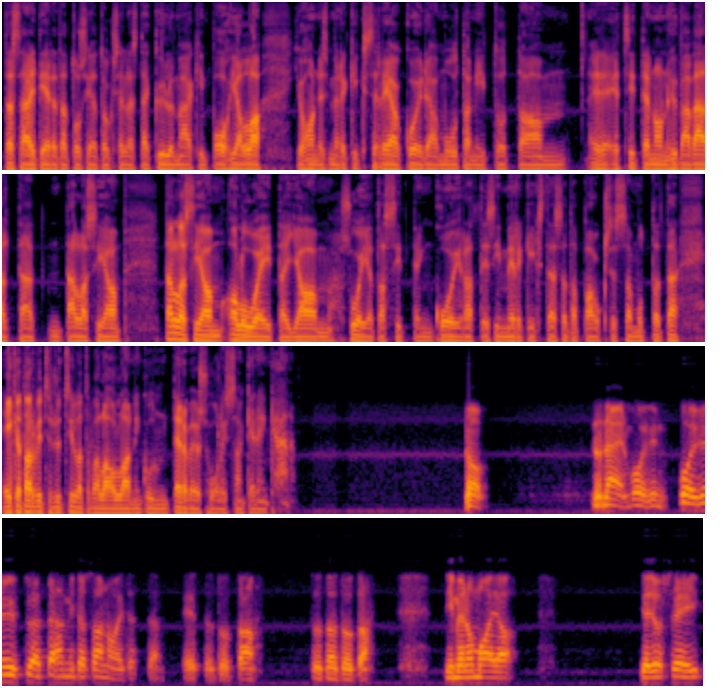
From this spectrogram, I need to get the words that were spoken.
Tässä ei tiedetä tosiaan, että onko siellä sitä kylmääkin pohjalla, johon esimerkiksi reagoidaan muuta, niin tota, että sitten on hyvä välttää tällaisia, tällaisia alueita ja suojata sitten koirat esimerkiksi tässä tapauksessa, mutta että, eikä tarvitse nyt sillä tavalla olla niin kuin terveyshuolissaan kenenkään. No, no näin, voisin, voisin yhtyä tähän mitä sanoit, että, että tota, tota, tota, nimenomaan. Ja, ja jos, ei,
